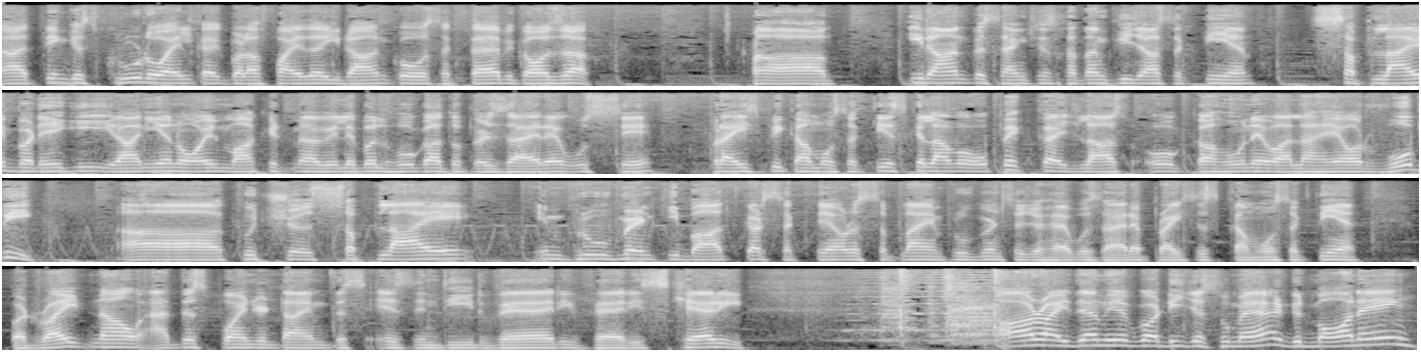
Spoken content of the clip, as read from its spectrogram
आई थिंक इस क्रूड ऑयल का एक बड़ा फ़ायदा ईरान को हो सकता है बिकॉज़ ईरान पे सैंक्शन खत्म की जा सकती हैं। सप्लाई बढ़ेगी ईरानियन ऑयल मार्केट में अवेलेबल होगा तो फिर ज़ाहिर है उससे प्राइस भी कम हो सकती है। इसके अलावा ओपेक का इजलास का होने वाला है और वो भी आ, कुछ सप्लाई इम्प्रूवमेंट की बात कर सकते हैं और सप्लाई इम्प्रूवमेंट से जो है वो ज़ाहिर प्राइसेस कम हो सकती हैं। But right now at this point in time this is indeed very very scary Alright, then we have got DJ Sumer. Good morning.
